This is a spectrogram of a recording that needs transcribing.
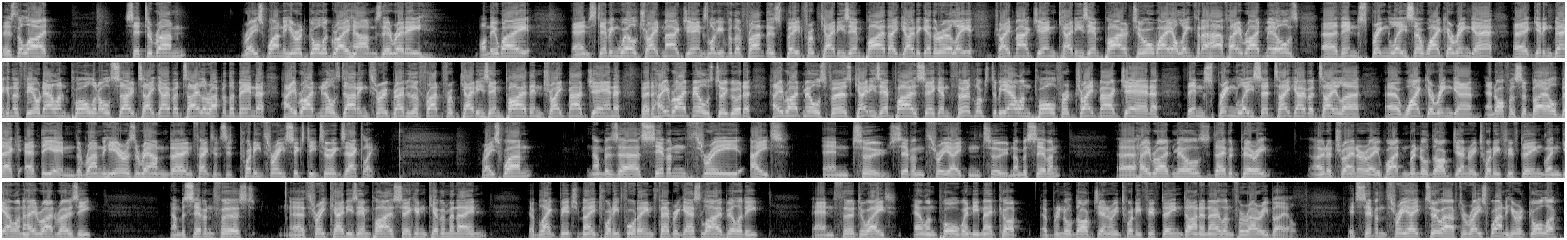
There's the light. Set to run. Race one here at Gawler Greyhounds. They're ready. On their way. And stepping well, Trademark Jen's looking for the front. There's speed from Katie's Empire. They go together early. Trademark Jen, Katie's Empire, two away, a length and a half. Hayride Mills. Uh, then Spring Lisa, Waikaringa. Uh, getting back in the field, Alan Paul, and also take over Taylor up to the bend. Hayride Mills darting through, grabs the front from Katie's Empire, then Trademark Jan. But Hayride Mills too good. Hayride Mills first, Katie's Empire second. Third looks to be Alan Paul for a Trademark Jan. Then Spring Lisa, take over Taylor uh, Waikaringa and Officer Bale back at the end. The run here is around, uh, in fact, it's 23.62 exactly. Race one, numbers are 7, 3, 8 and 2. 7, 3, 8 and 2. Number 7, uh, Hayride Mills, David Perry, owner trainer, a white and brindle dog, January 2015, Glengallen Hayride Rosie. Number 7 first, uh, 3 Katie's Empire second, Kevin Manane. A Black Bitch, May 2014, Fabregas Liability. And third to eight, Alan Paul, Wendy Matcott. A Brindle Dog, January 2015, Dinah Nolan, Ferrari Bale. It's 7382 after race one here at Gawler.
